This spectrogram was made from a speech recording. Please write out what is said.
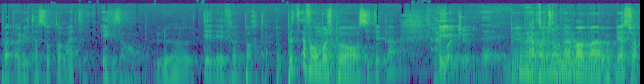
boîte à vitesse automatique, exemple, le téléphone portable. Peut-être, moi je peux en citer plein. La Et- voiture. Euh, La voiture en elle-même, hein, bien sûr.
